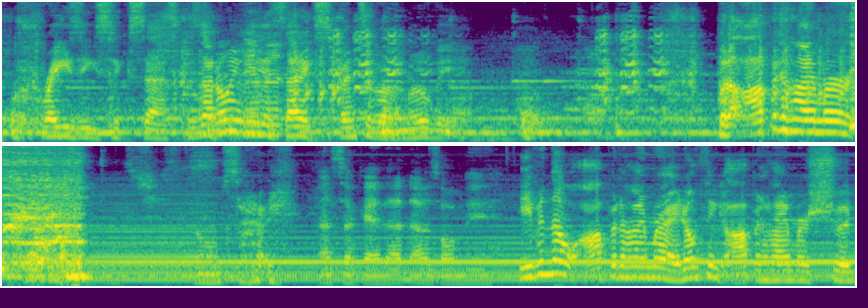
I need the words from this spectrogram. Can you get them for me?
crazy success because I don't even think it's that expensive of a movie. But Oppenheimer, oh, I'm sorry. That's okay. That that was all me. Even though Oppenheimer, I don't think Oppenheimer should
